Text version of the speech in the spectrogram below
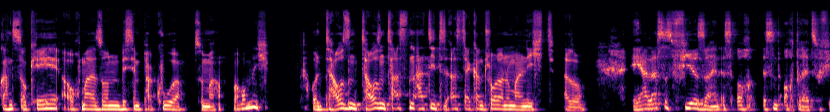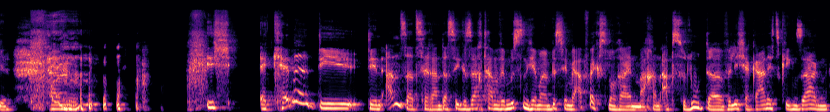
ganz okay, auch mal so ein bisschen Parcours zu machen. Warum nicht? Und tausend, tausend Tasten hat, die, hat der Controller nun mal nicht. Also. Ja, lass es vier sein. Ist auch, es sind auch drei zu viel. Ähm, ich, erkenne die, den Ansatz heran, dass sie gesagt haben, wir müssen hier mal ein bisschen mehr Abwechslung reinmachen. Absolut, da will ich ja gar nichts gegen sagen.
